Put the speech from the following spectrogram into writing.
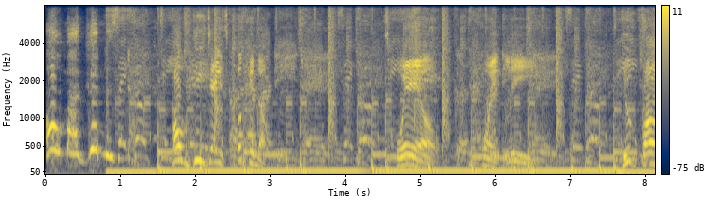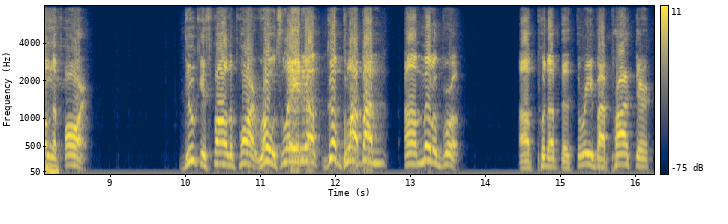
Oh, my goodness. Oh, DJ's cooking up. 12 point lead. Duke falling apart. Duke is falling apart. Rhodes laid it up. Good block by uh, Middlebrook. Uh, put up the three by Proctor.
